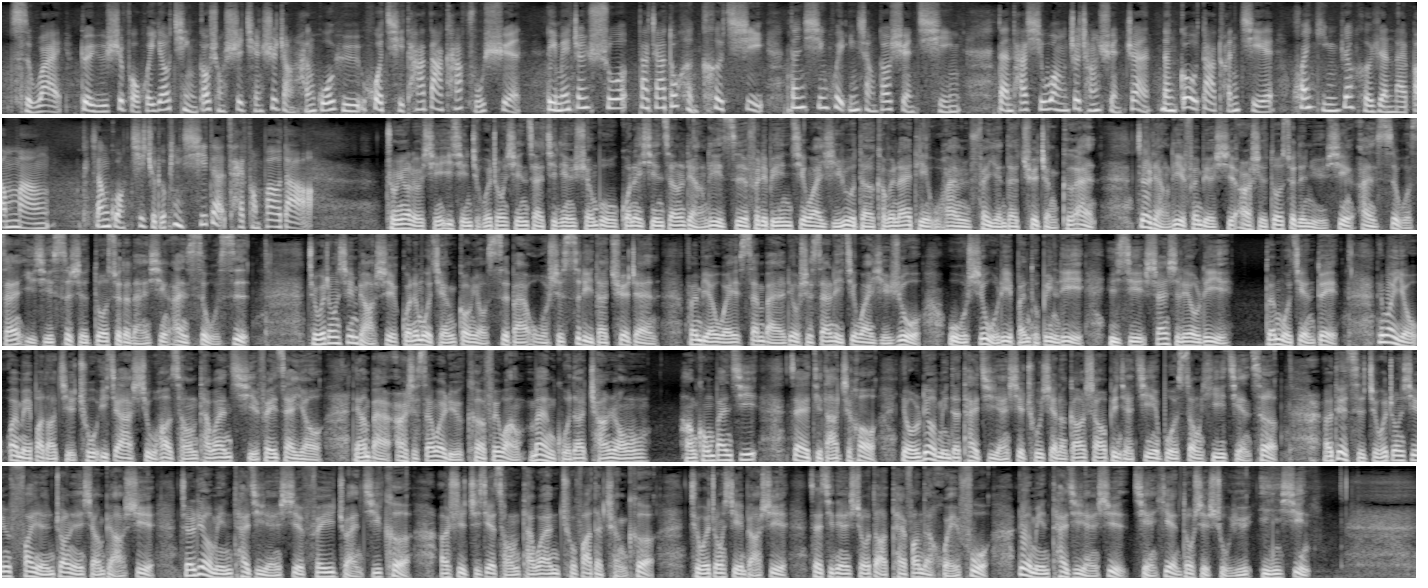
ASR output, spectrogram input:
此外，对于是否会邀请高雄市前市长韩国瑜或其他大咖辅选，李梅珍说：“大家都很客气，担心会影响到选情，但他希望这场选战能够大团结，欢迎任何人来帮忙。”央广记者刘品熙的采访报道。中央流行疫情指挥中心在今天宣布，国内新增两例自菲律宾境外移入的 COVID-19 武汉肺炎的确诊个案。这两例分别是二十多岁的女性按四五三，以及四十多岁的男性按四五四。指挥中心表示，国内目前共有四百五十四例的确诊，分别为三百六十三例境外移入、五十五例本土病例以及三十六例。敦睦舰队。另外，有外媒报道指出，一架十五号从台湾起飞、载有两百二十三位旅客飞往曼谷的长荣航空班机，在抵达之后，有六名的泰籍人士出现了高烧，并且进一步送医检测。而对此，指挥中心发言人庄仁祥表示，这六名泰籍人士非转机客，而是直接从台湾出发的乘客。指挥中心也表示，在今天收到泰方的回复，六名泰籍人士检验都是属于阴性。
